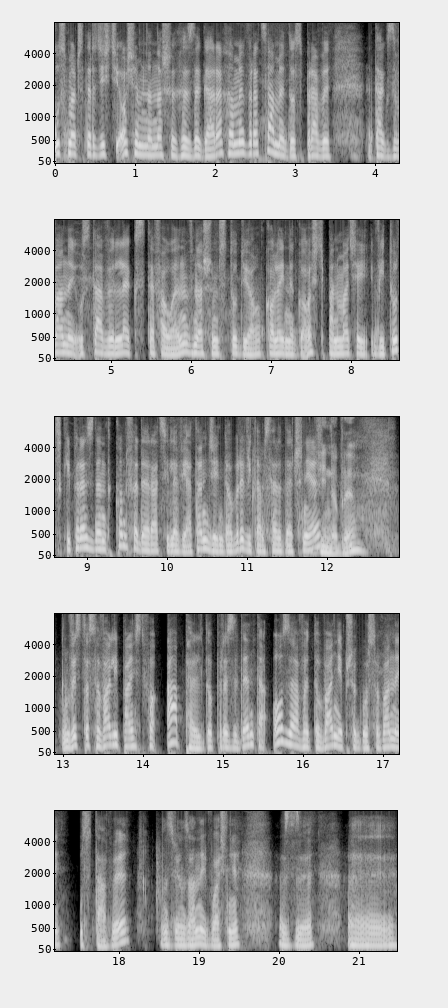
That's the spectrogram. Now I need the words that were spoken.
8.48 na naszych zegarach, a my wracamy do sprawy tak zwanej ustawy Lex TVN. W naszym studio kolejny gość, pan Maciej Witucki, prezydent Konfederacji Lewiatan. Dzień dobry, witam serdecznie. Dzień dobry. Wystosowali państwo apel do prezydenta o zawetowanie przegłosowanej ustawy związanej właśnie z e,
